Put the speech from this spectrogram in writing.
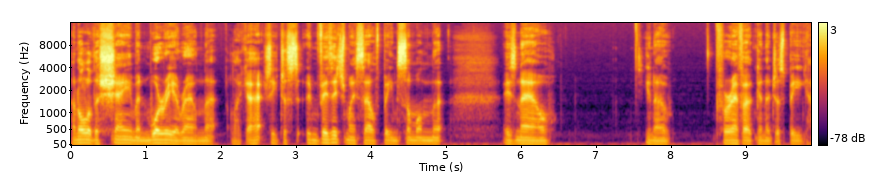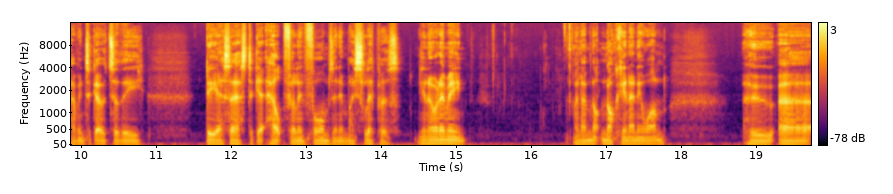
and all of the shame and worry around that. Like I actually just envisage myself being someone that is now, you know, forever gonna just be having to go to the DSS to get help filling forms in in my slippers. You know what I mean? And I'm not knocking anyone who uh,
